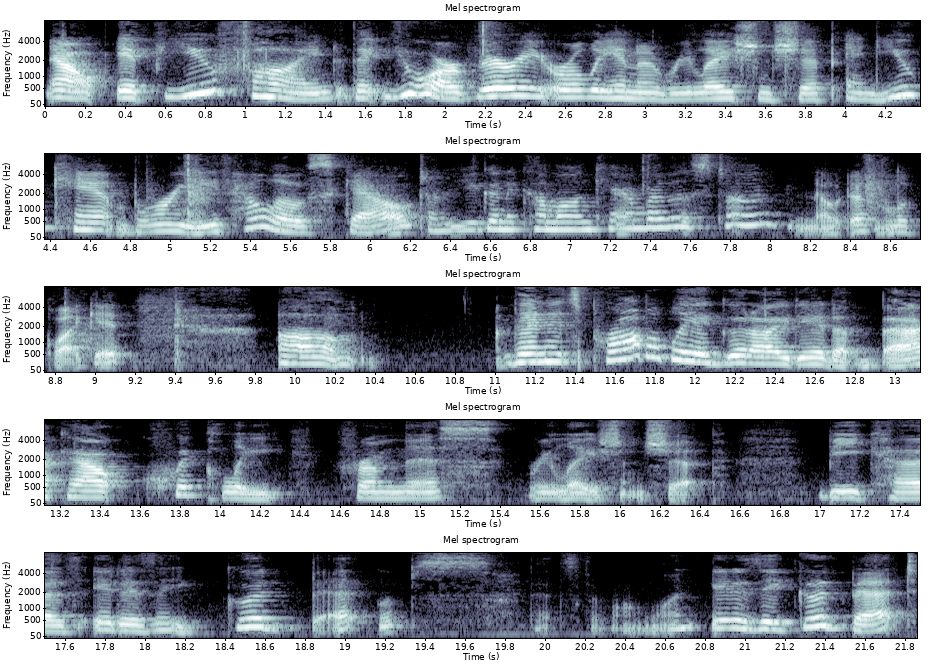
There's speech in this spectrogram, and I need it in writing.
Now, if you find that you are very early in a relationship and you can't breathe, hello, Scout, are you going to come on camera this time? No, it doesn't look like it. Um, then it's probably a good idea to back out quickly from this relationship because it is a good bet. Oops, that's the wrong one. It is a good bet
